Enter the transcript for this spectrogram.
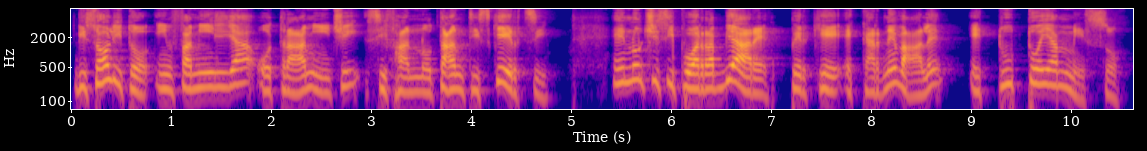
Di solito in famiglia o tra amici si fanno tanti scherzi e non ci si può arrabbiare perché è carnevale e tutto è ammesso.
